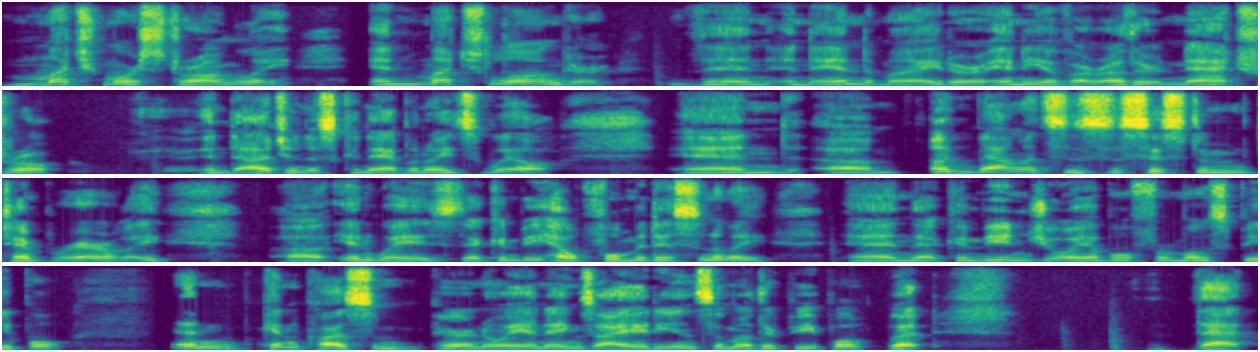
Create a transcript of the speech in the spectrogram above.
much more strongly and much longer than anandamide or any of our other natural endogenous cannabinoids will, and um, unbalances the system temporarily uh, in ways that can be helpful medicinally and that can be enjoyable for most people and can cause some paranoia and anxiety in some other people. But that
